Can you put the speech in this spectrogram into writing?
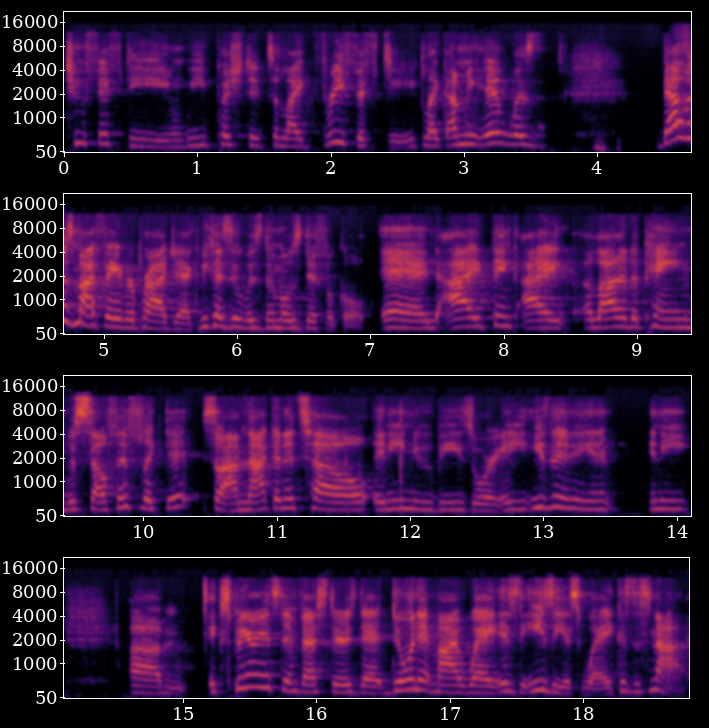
250 and we pushed it to like 350. Like, I mean, it was that was my favorite project because it was the most difficult. And I think I a lot of the pain was self-inflicted. So I'm not going to tell any newbies or any, even any, any um, experienced investors that doing it my way is the easiest way because it's not,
